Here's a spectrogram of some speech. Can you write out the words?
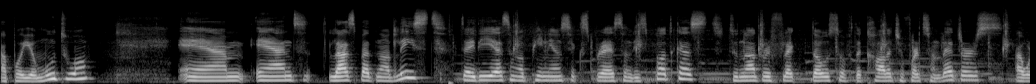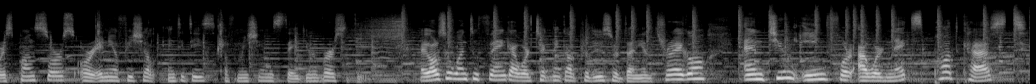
Apoyo Mutuo. Um, and last but not least, the ideas and opinions expressed on this podcast do not reflect those of the College of Arts and Letters, our sponsors, or any official entities of Michigan State University. I also want to thank our technical producer, Daniel Trego, and tune in for our next podcast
